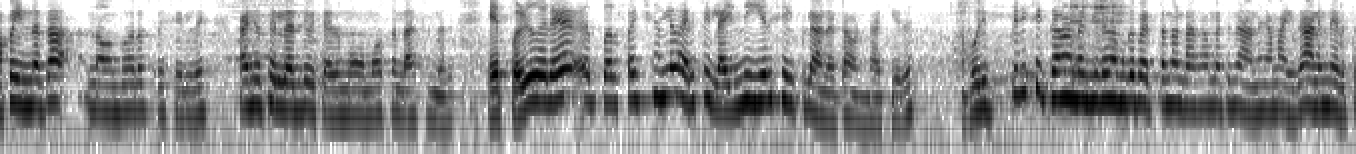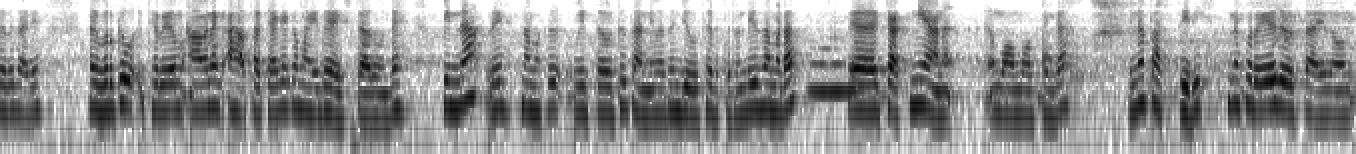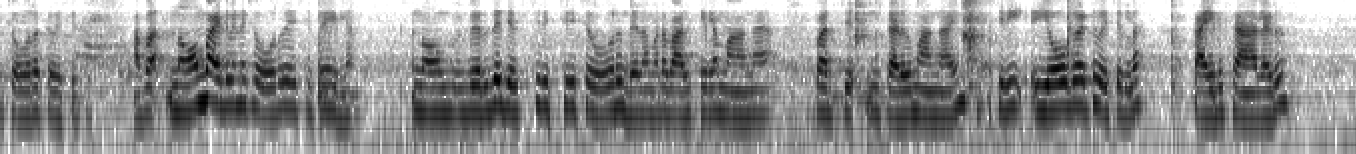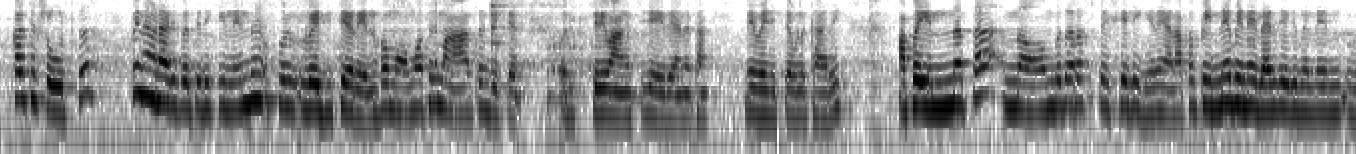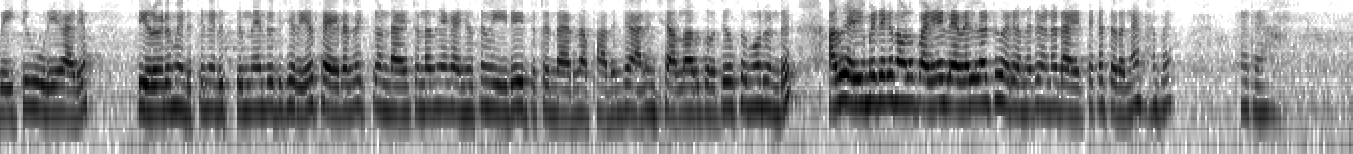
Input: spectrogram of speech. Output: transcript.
അപ്പോൾ ഇന്നത്തെ November special കഴിഞ്ഞ ദിവസം എല്ലാവരും ചോദിച്ചായിരുന്നു മോമോസ് ഉണ്ടാക്കുന്നത്. എപ്പോഴും ഒരേ പെർഫെക്ഷനിൽ വരത്തില്ല. ഇന്ന് ഈ ഒരു ഷേപ്പിലാണ് കേട്ടോ ഉണ്ടാക്കിയത്. അപ്പോൾ ഒരു ഇത്തിരി ചിക്കൻ ഉണ്ടെങ്കിൽ നമുക്ക് പെട്ടെന്ന് ഉണ്ടാക്കാൻ പറ്റുന്നതാണ്. ഞാൻ മൈദ ആണെന്ന് എടുത്തത്. കാര്യം ഇവർക്ക് ചെറിയ അവനെ സച്ചാക്കൊക്കെ മൈദ ഇഷ്ടം അതുകൊണ്ട്. പിന്നെ ദേ നമുക്ക് വിത്തൗട്ട് തണ്ണിമത്തൻ ജ്യൂസ് എടുത്തിട്ടുണ്ട്. ഇത് നമ്മുടെ ചട്നിയാണ് മോമോസിന്റെ പിന്നെ പത്തിരി. പിന്നെ കുറേ ദിവസമായി നോ ചോറൊക്കെ വെച്ചിട്ട്. അപ്പോൾ നോമ്പായിട്ട് പിന്നെ ചോറ് കഴിച്ചിട്ടേ ഇല്ല. നോമ്പ് വെറുതെ ജസ്റ്റ് ഒരു ഇച്ചിരി ചോറുണ്ട്. നമ്മുടെ ബാക്കിയുള്ള മാങ്ങ പറിച്ച് കടുക് മാങ്ങായും ഇത്തിരി യോഗേട്ട് വെച്ചുള്ള തൈര് സാലഡ് കുറച്ച് ഫ്രൂട്ട്സ് പിന്നെ അവിടെ അരിപ്പത്തിരിക്കുന്ന ഇന്ന് ഫുൾ വെജിറ്റേറിയൻ അപ്പോൾ മോമോസിന് മാത്രം ചിക്കൻ ഒരിത്തിരി വാങ്ങിച്ച് ചെയ്തതാണ് കേട്ടോ വെജിറ്റബിൾ കറി. അപ്പോൾ ഇന്നത്തെ നോമ്പ് തറ സ്പെഷ്യൽ ഇങ്ങനെയാണ്. അപ്പോൾ പിന്നെ പിന്നെ എല്ലാവരും ചോദിക്കുന്നുണ്ട് വെയിറ്റ് കൂടിയ കാര്യം? സ്റ്റീറോയിഡ് മെഡിസിൻ എടുക്കുന്നതിന്റെ ഒരു ചെറിയ സൈഡ് എഫക്റ്റ് ഉണ്ടായിട്ടുണ്ടെന്ന് ഞാൻ കഴിഞ്ഞ ദിവസം വീഡിയോ ഇട്ടിട്ടുണ്ടായിരുന്നു. അപ്പോൾ അതിന്റെ ആണ് ഇൻഷാല്ല അത് കുറച്ച് ദിവസം കൂടെ ഉണ്ട്. അത് കഴിയുമ്പോഴത്തേക്ക് നമ്മൾ പഴയ ലെവലിലോട്ട് വരും. എന്നിട്ട് വേണം ഡയറ്റൊക്കെ തുടങ്ങാൻ. അപ്പോൾ ടാറ്റാ.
